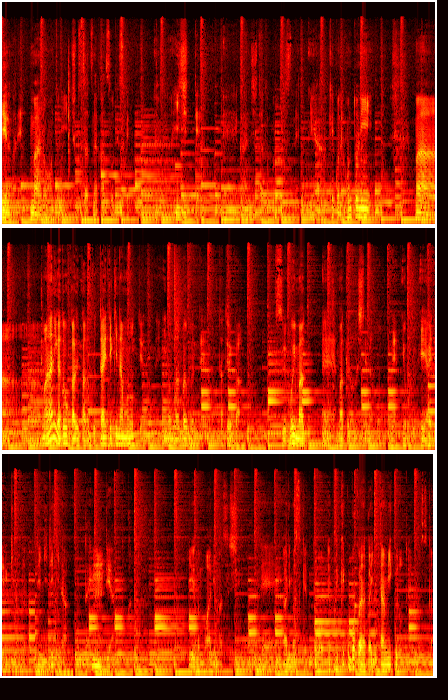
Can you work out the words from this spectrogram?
っていうのがね、まあ、あの本当にちょっと雑な感想ですけど、うんいじって、えー感じたところですね。いや結構ね本当に、まあ、まあ何がどうかあるかの具体的なものっていうのをねいろんな部分で例えばすごいマ,、えーマクロな視点だと、ね、よく AI で議論な倫理的な問題提案とかいうのもありますし、でありますけどやっぱり結構僕はなんか一旦ミクロといいますか、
